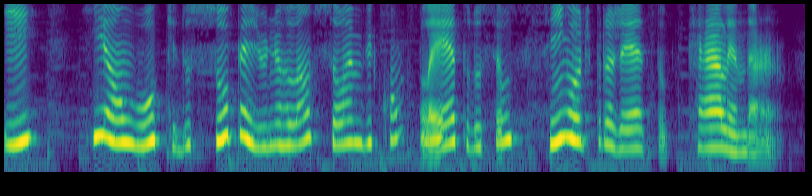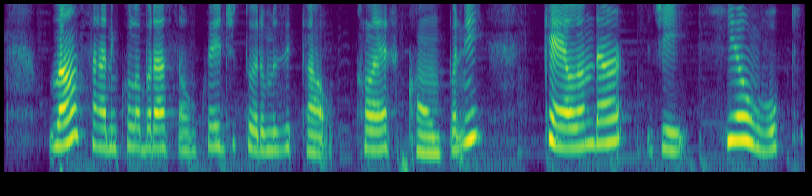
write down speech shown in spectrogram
E Hyun Wook do Super Junior lançou o MV completo do seu single de projeto Calendar, lançado em colaboração com a editora musical Clef Company. Calendar de Hyun Wook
